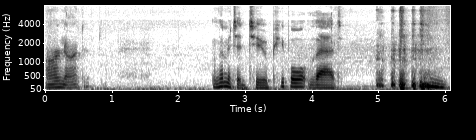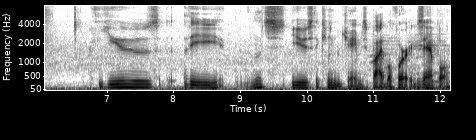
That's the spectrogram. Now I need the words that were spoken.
are not limited to people that use the let's use the King James Bible for example.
